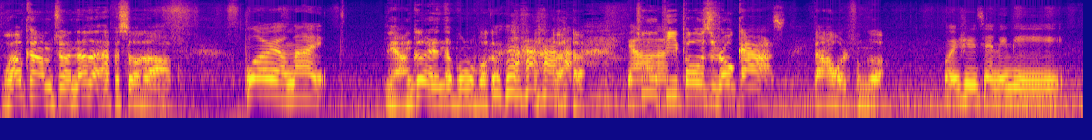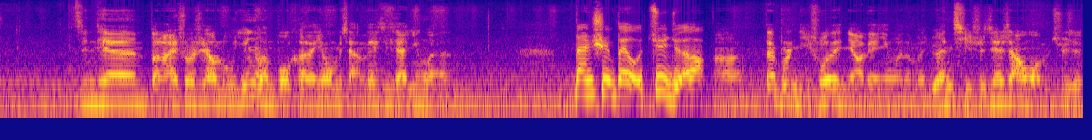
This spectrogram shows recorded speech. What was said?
Welcome to another episode of Blow your mind，两个人的公路博客，Two People's Roadcast。大家好，我是峰哥。我是简丽丽。今天本来说是要录英文播客的，因为我们想练习一下英文。但是被我拒绝了。嗯，但不是你说的你要练英文的吗？缘起是今天上午我们去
